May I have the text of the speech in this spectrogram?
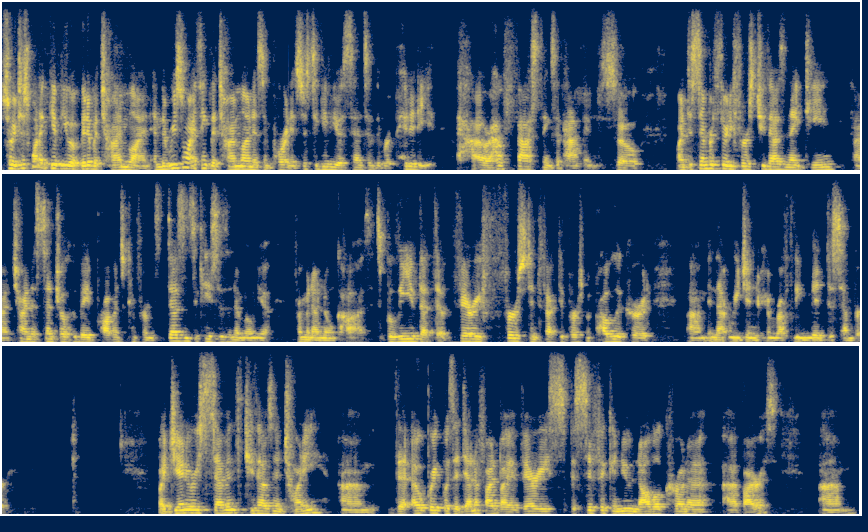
So I just want to give you a bit of a timeline. And the reason why I think the timeline is important is just to give you a sense of the rapidity how, or how fast things have happened. So on December 31st, 2019, uh, China's central Hubei province confirms dozens of cases of pneumonia from an unknown cause. It's believed that the very first infected person probably occurred um, in that region in roughly mid-December. By January 7th, 2020, um, the outbreak was identified by a very specific and new novel coronavirus. Um,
